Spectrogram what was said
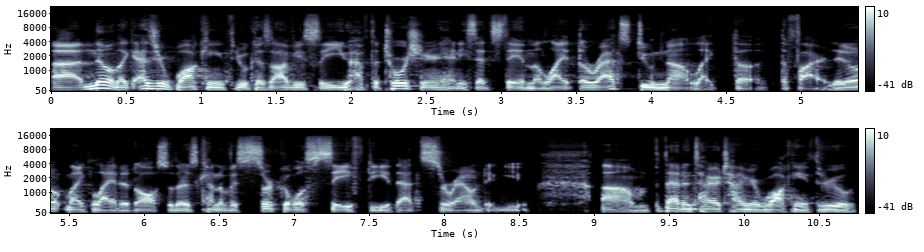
Uh, no, like as you're walking through, because obviously you have the torch in your hand. He said, "Stay in the light." The rats do not like the the fire. They don't like light at all. So there's kind of a circle of safety that's surrounding you. Um, but that entire time you're walking through,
